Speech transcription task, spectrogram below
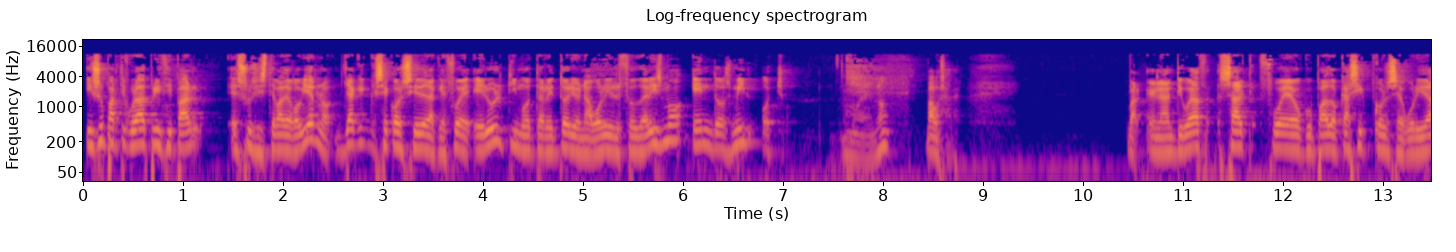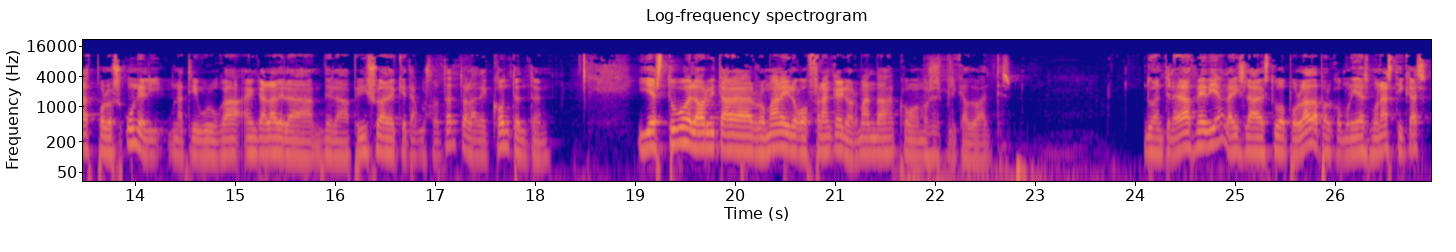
Y su particular principal es su sistema de gobierno, ya que se considera que fue el último territorio en abolir el feudalismo en 2008. Bueno. Vamos a ver. Bueno, en la antigüedad Sark fue ocupado casi con seguridad por los Uneli, una tribu ga- gala de la, de la península de que te ha gustado tanto, la de Contenton. Y estuvo en la órbita romana y luego franca y normanda, como hemos explicado antes. Durante la Edad Media, la isla estuvo poblada por comunidades monásticas,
